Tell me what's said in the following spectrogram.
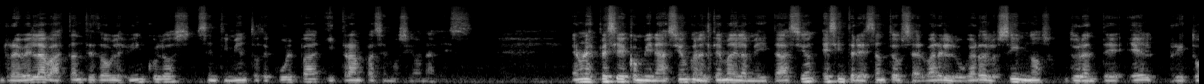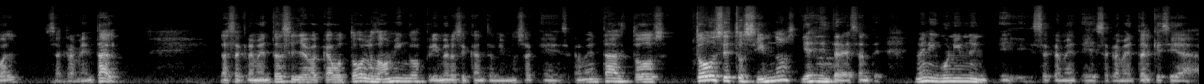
revela bastantes dobles vínculos, sentimientos de culpa y trampas emocionales. En una especie de combinación con el tema de la meditación, es interesante observar el lugar de los himnos durante el ritual sacramental. La sacramental se lleva a cabo todos los domingos, primero se canta un himno eh, sacramental, todos todos estos himnos, y es interesante, no hay ningún himno eh, eh, sacramental que sea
